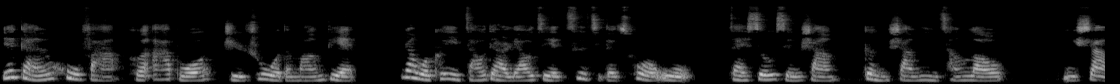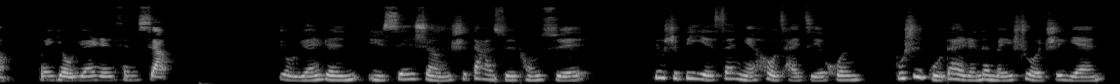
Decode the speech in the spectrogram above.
也感恩护法和阿伯指出我的盲点，让我可以早点了解自己的错误，在修行上更上一层楼。以上为有缘人分享。有缘人与先生是大学同学，又是毕业三年后才结婚，不是古代人的媒妁之言，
